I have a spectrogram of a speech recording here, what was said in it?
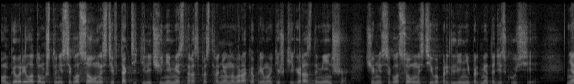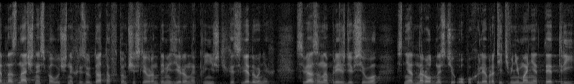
он говорил о том, что несогласованности в тактике лечения местно распространенного рака прямой кишки гораздо меньше, чем несогласованности в определении предмета дискуссии. Неоднозначность полученных результатов, в том числе в рандомизированных клинических исследованиях, связана прежде всего с неоднородностью опухоли. Обратите внимание, Т3.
